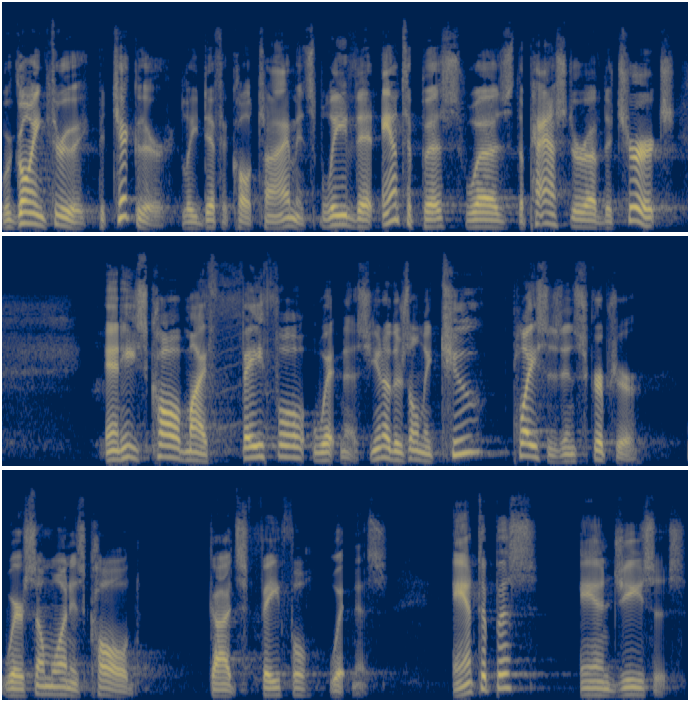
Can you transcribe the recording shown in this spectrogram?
we're going through a particularly difficult time. It's believed that Antipas was the pastor of the church, and he's called my faithful witness. You know, there's only two places in Scripture where someone is called God's faithful witness Antipas and Jesus.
